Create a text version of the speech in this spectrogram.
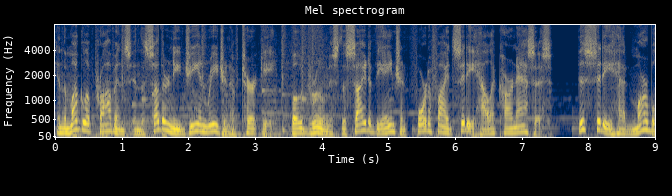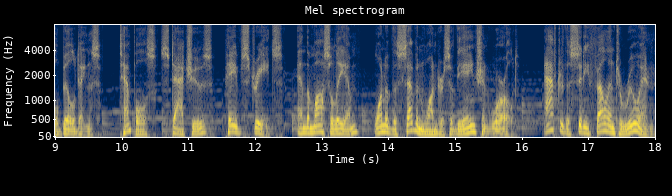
in the Mugla province in the southern Aegean region of Turkey. Bodrum is the site of the ancient fortified city Halicarnassus. This city had marble buildings, temples, statues, paved streets, and the mausoleum, one of the seven wonders of the ancient world. After the city fell into ruin,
